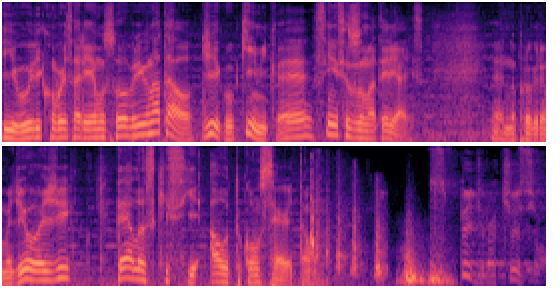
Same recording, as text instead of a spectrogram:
Yuri, conversaremos sobre o Natal. Digo, química, é ciências dos materiais. É, no programa de hoje, telas que se autoconsertam. Speed Notícias.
